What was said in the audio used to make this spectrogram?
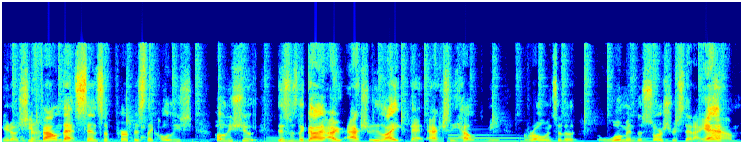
you know, she found that sense of purpose. Like, holy, sh- holy shoot, this was the guy I actually liked that actually helped me grow into the woman, the sorceress that I am,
